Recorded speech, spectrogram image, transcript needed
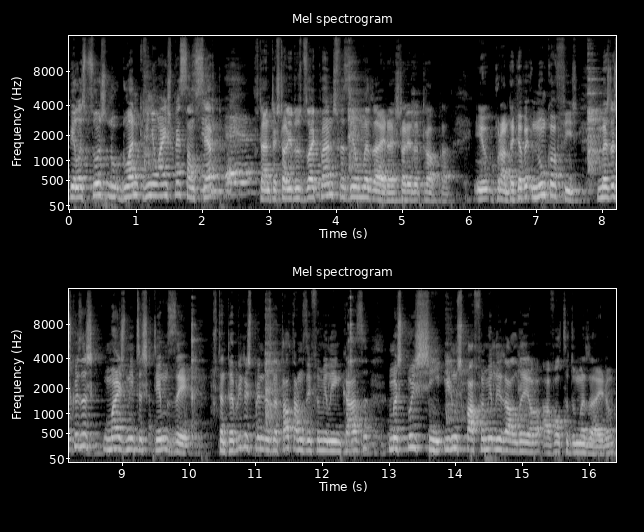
pelas pessoas no, do ano que vinham à inspeção, certo? É. Portanto, a história dos 18 anos fazia o Madeira, a história da tropa. Eu, pronto, acabei, nunca o fiz. Mas das coisas mais bonitas que temos é, portanto, abrir as prendas de Natal, estarmos em família em casa, mas depois sim, irmos para a família da aldeia à volta do Madeiro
